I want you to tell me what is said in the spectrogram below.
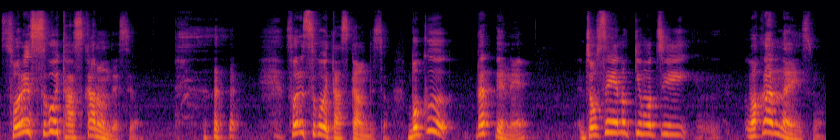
それすごい助かるんですよ それすごい助かるんですよ。僕だってね女性の気持ちわかんないんですもん。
